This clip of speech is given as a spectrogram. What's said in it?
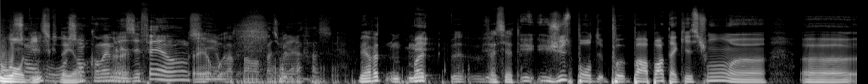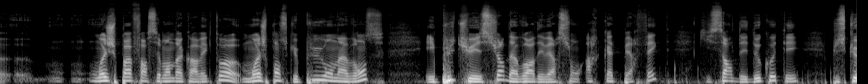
Ou on en sent- disque, On d'ailleurs. ressent quand même Ouais. les effets. Hein, Ouais, on ouais. va pas, on va pas se la face. Mais en fait, moi, Mais- euh, vas-y, attends. Euh, Juste pour, pour- par rapport à ta question, euh, euh, moi je suis pas forcément d'accord avec toi. Moi je pense que plus on avance et plus tu es sûr d'avoir des versions arcade perfectes qui sortent des deux côtés. Puisque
